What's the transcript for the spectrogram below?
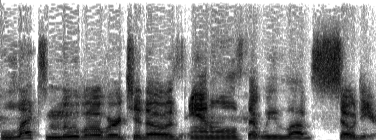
Let's move over to those animals that we love so dear.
